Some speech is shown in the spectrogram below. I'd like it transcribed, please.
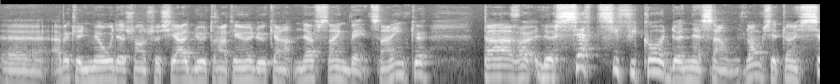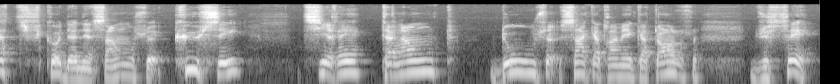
euh, avec le numéro d'assurance sociale 231-249-525, par le certificat de naissance. Donc, c'est un certificat de naissance QC-30 12 194 du fait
